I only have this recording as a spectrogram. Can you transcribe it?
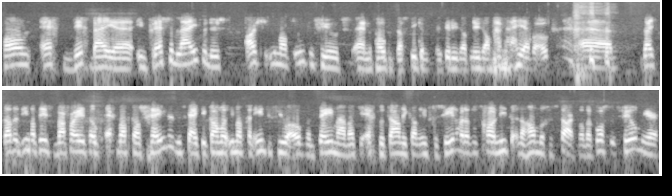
gewoon echt dicht bij je interesse blijven. Dus als je iemand interviewt, en dat hoop ik dat stiekem jullie dat nu dan bij mij hebben ook, eh, dat, dat het iemand is waarvan je het ook echt wat kan schelen. Dus kijk, je kan wel iemand gaan interviewen over een thema wat je echt totaal niet kan interesseren, maar dat is gewoon niet een handige start. Want dan kost het veel meer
